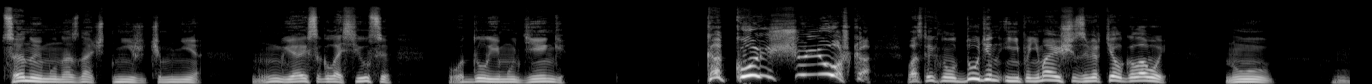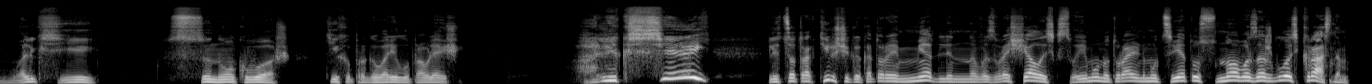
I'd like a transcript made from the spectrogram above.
цену ему назначит ниже, чем мне. Ну, я и согласился, отдал ему деньги». «Какой еще Лёшка?» — воскликнул Дудин и непонимающе завертел головой. — Ну, Алексей, сынок ваш, — тихо проговорил управляющий. — Алексей! Лицо трактирщика, которое медленно возвращалось к своему натуральному цвету, снова зажглось красным.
